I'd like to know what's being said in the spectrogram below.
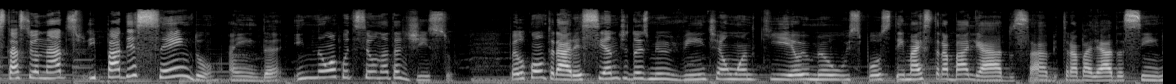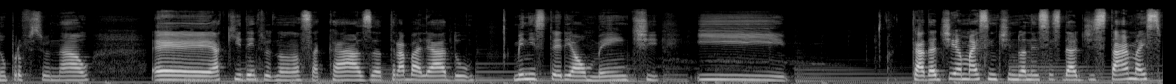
estacionados e padecendo ainda. E não aconteceu nada disso. Pelo contrário, esse ano de 2020 é um ano que eu e o meu esposo tem mais trabalhado, sabe? Trabalhado assim no profissional, é, aqui dentro da nossa casa, trabalhado ministerialmente e cada dia mais sentindo a necessidade de estar mais,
